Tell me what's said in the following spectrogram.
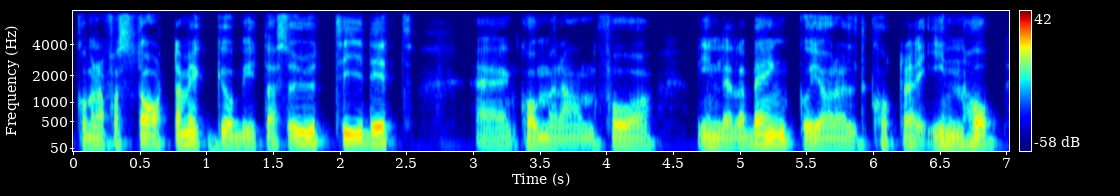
kommer han få starta mycket och bytas ut tidigt, eh, kommer han få inleda bänk och göra lite kortare inhopp.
